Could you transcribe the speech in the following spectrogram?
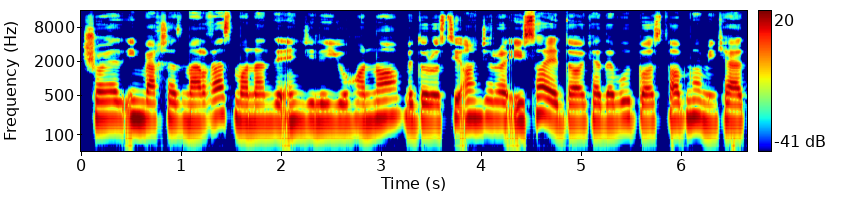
شاید این بخش از مرقس مانند انجیل یوحنا به درستی آنچه را عیسی ادعا کرده بود بازتاب نمی کرد.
